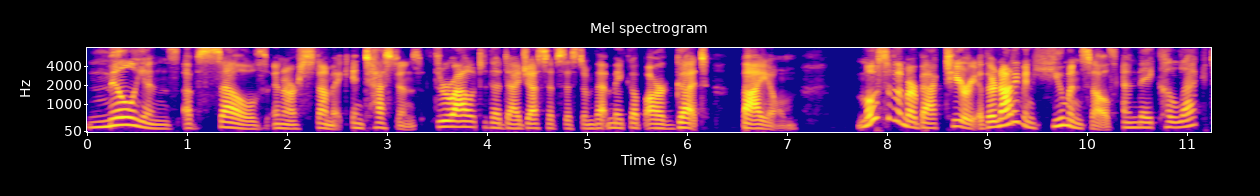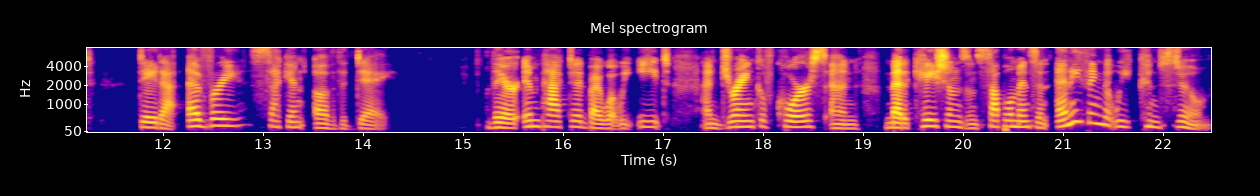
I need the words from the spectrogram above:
millions of cells in our stomach, intestines, throughout the digestive system that make up our gut biome. Most of them are bacteria. They're not even human cells, and they collect data every second of the day. They're impacted by what we eat and drink, of course, and medications and supplements and anything that we consume.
